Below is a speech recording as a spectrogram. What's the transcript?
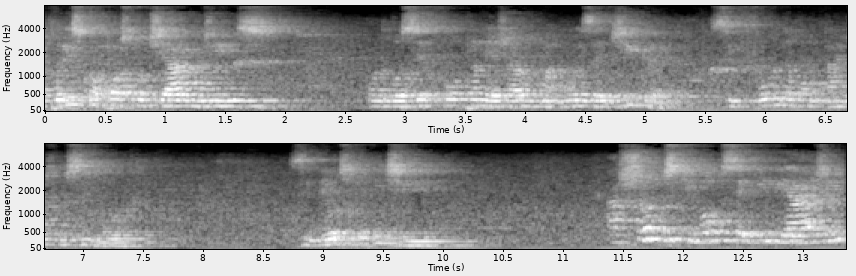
É por isso que o apóstolo Tiago diz: quando você for planejar alguma coisa, diga se for da vontade do Senhor, se Deus permitir. Achamos que vamos seguir viagem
